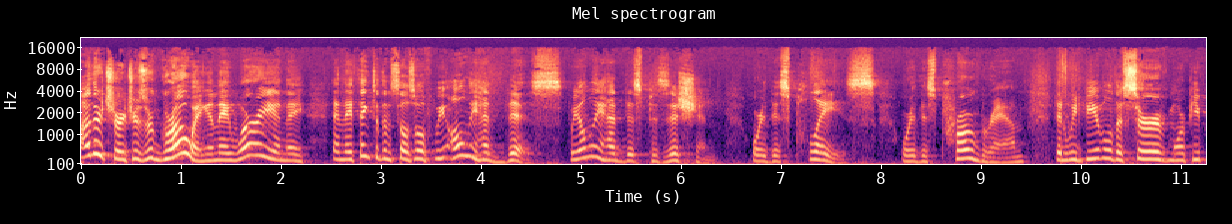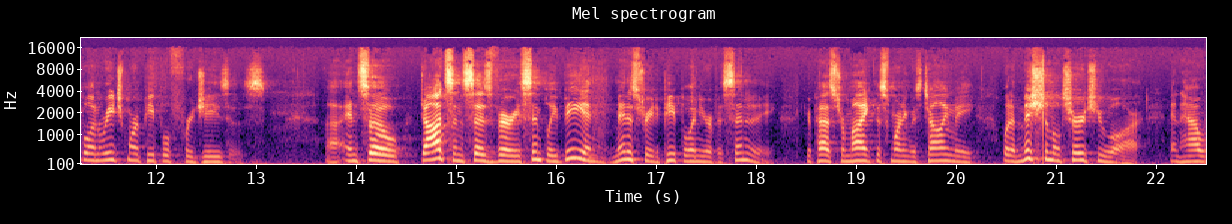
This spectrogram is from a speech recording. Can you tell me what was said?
Other churches are growing and they worry and they, and they think to themselves, well, if we only had this, if we only had this position or this place or this program, then we'd be able to serve more people and reach more people for Jesus. Uh, and so Dodson says very simply be in ministry to people in your vicinity. Your Pastor Mike this morning was telling me what a missional church you are and how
